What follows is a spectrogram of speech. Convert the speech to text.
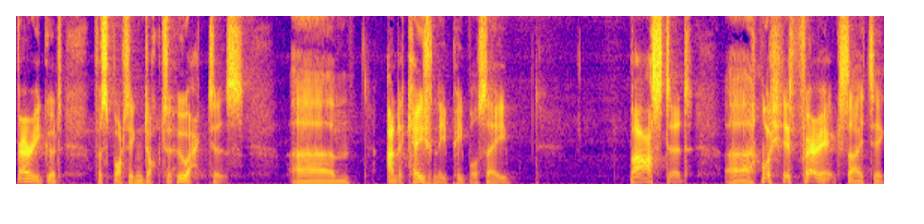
very good for spotting Doctor Who actors. Um, and occasionally people say bastard uh, which is very exciting.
